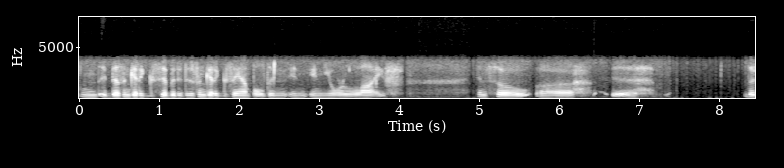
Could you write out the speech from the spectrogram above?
it doesn't get exhibited, it doesn't get exampled in in, in your life, and so uh, uh, the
